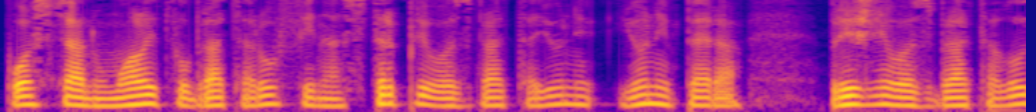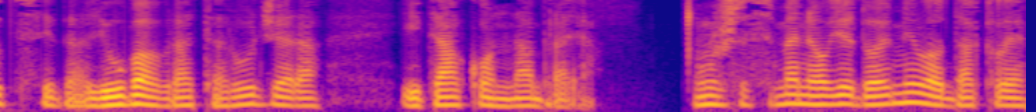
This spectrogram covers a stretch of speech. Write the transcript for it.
postojanu molitvu brata Rufina, strpljivost brata Junipera, brižljivost brata Lucida, ljubav brata Ruđera i tako on nabraja. Ono što se mene ovdje dojmilo, dakle,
